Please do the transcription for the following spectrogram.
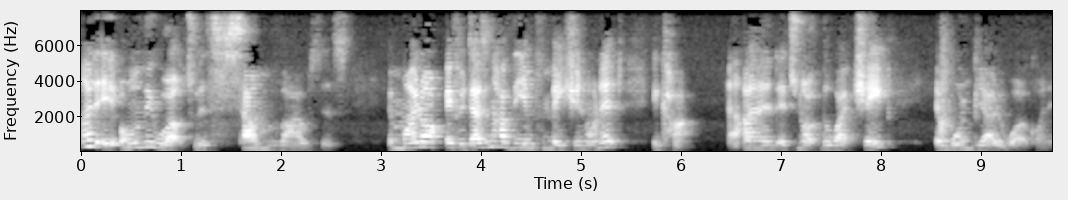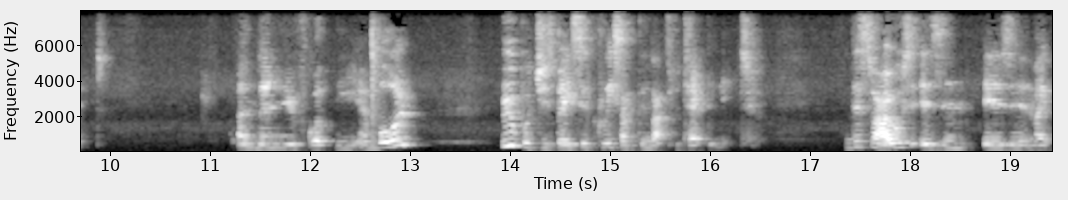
and it only works with some viruses. It might not, if it doesn't have the information on it, it can't, and it's not the right shape, it won't be able to work on it. And then you've got the envelope, which is basically something that's protecting it. This virus isn't isn't like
